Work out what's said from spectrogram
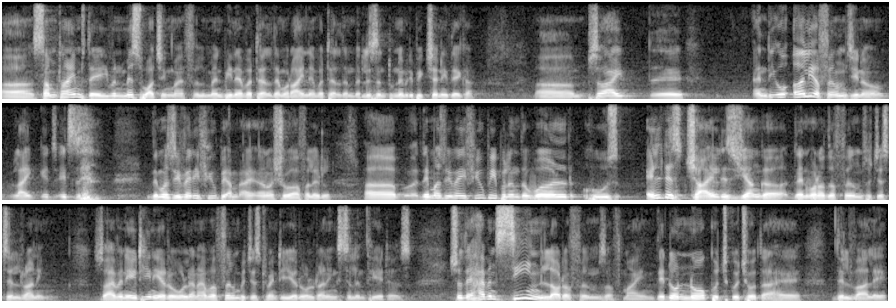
Uh, sometimes they even miss watching my film and we never tell them or I never tell them that, listen, tumne meri picture nahi dekha. Um, so I, uh, and the earlier films, you know, like it's, it's there must be very few, I'm, I'm going to show off a little, uh, there must be very few people in the world whose eldest child is younger than one of the films which is still running. So I have an 18-year-old and I have a film which is 20-year-old running still in theaters. So they haven't seen a lot of films of mine. They don't know Kuch Kuch Hota Hai, Dilwale.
